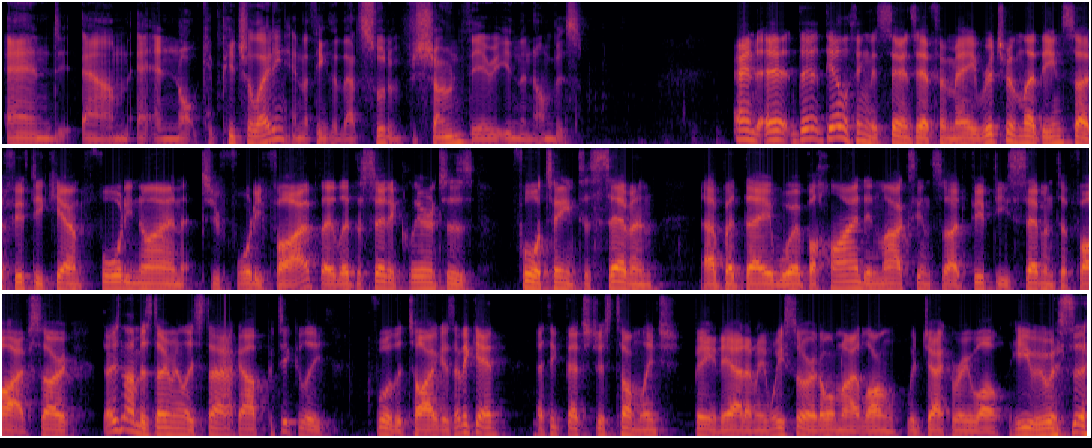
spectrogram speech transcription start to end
and um, and not capitulating. And I think that that's sort of shown there in the numbers. And uh, the the other thing that stands out for me, Richmond led the inside 50 count 49 to 45. They led the set of clearances 14 to seven, uh, but they were behind in marks inside 50 seven to five. So those numbers don't really stack up, particularly for the Tigers. And again, I think that's just Tom Lynch being out. I mean, we saw it all night long with Jack Riewoldt. He was uh,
